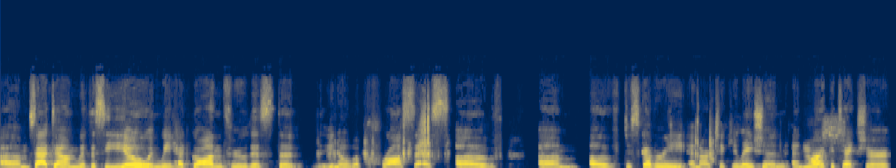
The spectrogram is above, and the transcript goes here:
um, sat down with the CEO and we had gone through this, the you know, a process of um, of discovery and articulation and yes. architecture,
